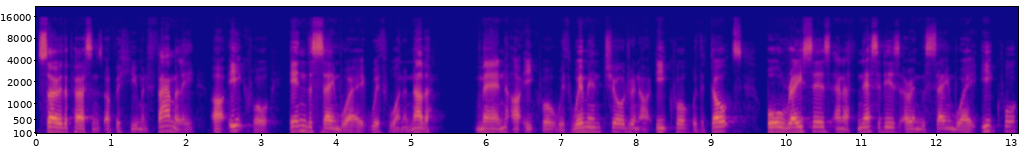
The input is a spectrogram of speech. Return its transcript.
so the persons of the human family are equal in the same way with one another. Men are equal with women, children are equal with adults. All races and ethnicities are in the same way equal.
